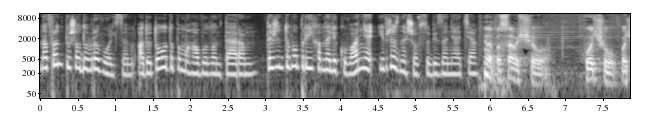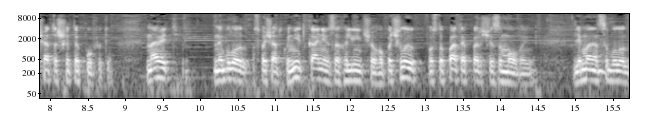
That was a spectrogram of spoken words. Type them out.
На фронт пішов добровольцем, а до того допомагав волонтерам. Тиждень тому приїхав на лікування і вже знайшов собі заняття. Написав, що хочу почати шити пуфики. Навіть не було спочатку ні тканів, взагалі нічого. Почали поступати перші замовлення. Для мене це було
